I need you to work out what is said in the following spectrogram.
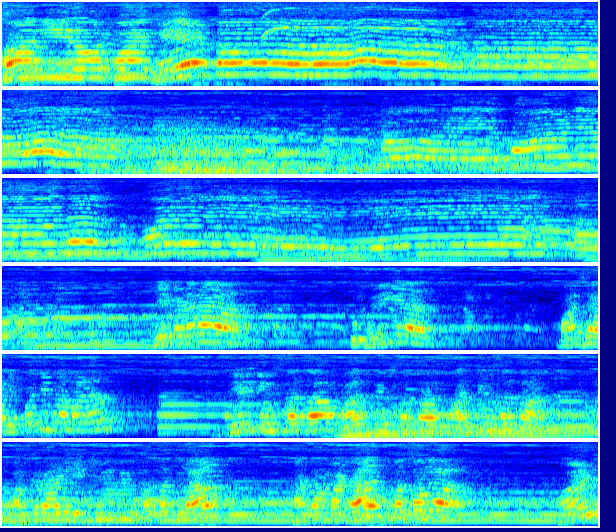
झाली रोप घेता डोळे हे गणराया तू घरी गेलास? माझ्या ऐपतीप्रमाणे दीड दिवसाचा पाच दिवसाचा सात दिवसाचा अकरा आणि एकवीस दिवसाचा तुला थाटामाटात बसवला. पण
